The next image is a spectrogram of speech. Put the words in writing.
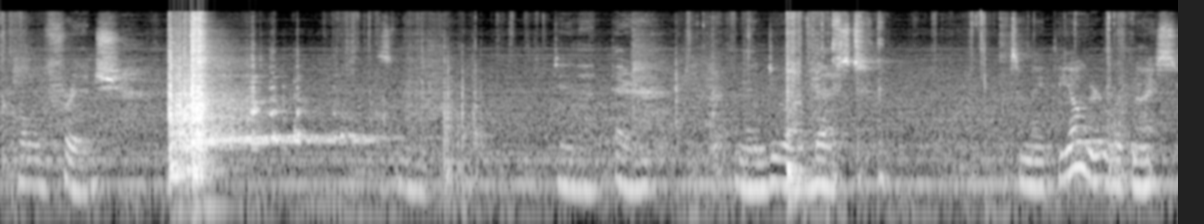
cold fridge. So do that there and then do our best to make the yogurt look nice.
